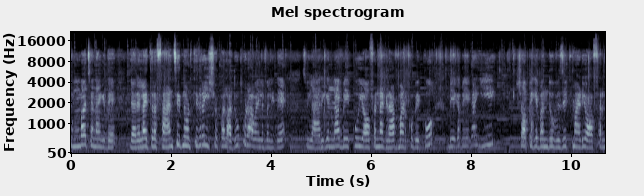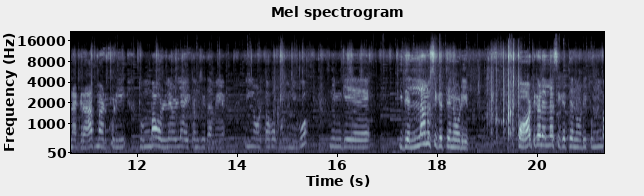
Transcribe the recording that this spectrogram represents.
ತುಂಬ ಚೆನ್ನಾಗಿದೆ. ಯಾರೆಲ್ಲ ಈ ಥರ ಫ್ಯಾನ್ಸಿದು ನೋಡ್ತಿದ್ರೆ ಈ ಶಾಪಲ್ಲಿ ಅದು ಕೂಡ ಅವೈಲೇಬಲ್ ಇದೆ. ಸೊ ಯಾರಿಗೆಲ್ಲ ಬೇಕು, ಈ ಆಫರ್ನ ಗ್ರ್ಯಾಬ್ ಮಾಡ್ಕೋಬೇಕು, ಬೇಗ ಬೇಗ ಈ ಶಾಪಿಗೆ ಬಂದು ವಿಸಿಟ್ ಮಾಡಿ ಆಫರ್ನ ಗ್ರಾಬ್ ಮಾಡ್ಕೊಳ್ಳಿ. ತುಂಬ ಒಳ್ಳೆ ಒಳ್ಳೆ ಐಟಮ್ಸ್ ಇದ್ದಾವೆ ಇಲ್ಲಿ ನೋಡ್ತಾ ಹೋಗ್ಬೋದು ನೀವು. ನಿಮಗೆ ಇದೆಲ್ಲನೂ ಸಿಗುತ್ತೆ ನೋಡಿ. ಪಾಟ್ಗಳೆಲ್ಲ ಸಿಗುತ್ತೆ ನೋಡಿ. ತುಂಬ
